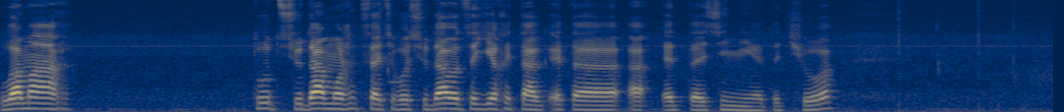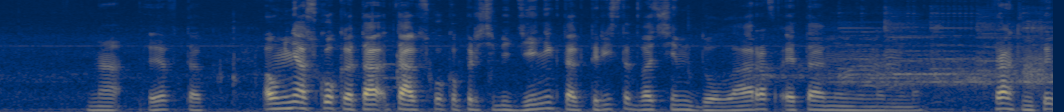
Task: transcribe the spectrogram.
Ламар. Тут сюда можно, кстати, вот сюда вот заехать. Так, это, а, это синий, это чё? на F, так. А у меня сколько, та, так, сколько при себе денег? Так, 327 долларов. Это, ну, не мимо. Франклин, ты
